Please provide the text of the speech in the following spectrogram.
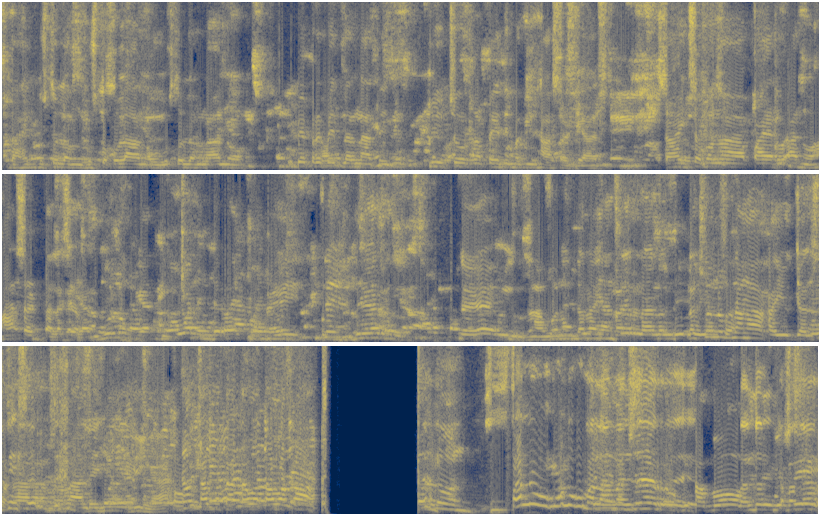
dahil gusto lang, gusto ko lang o gusto lang na ano, ipe-prevent lang natin yung future na pwede maging hazard yan. Kahit sa mga fire, ano, hazard talaga yan. Gulong yan. No one in the right Okay? Hindi, hindi. No one in the right Yan, sir, na nga kayo dyan sa, Hindi, sir. rally nyo. Hindi nga. Tatawa-tawa ka. Ganun. Paano? Paano ko malaman sir? Kita mo. Nandun ka ba sir?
